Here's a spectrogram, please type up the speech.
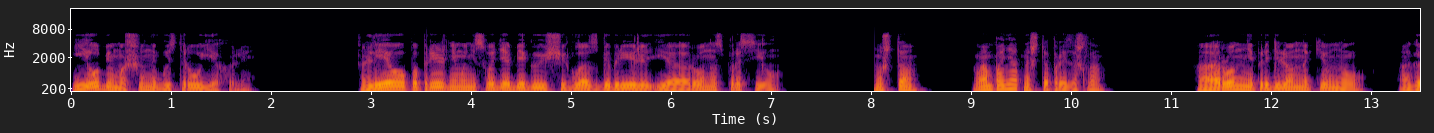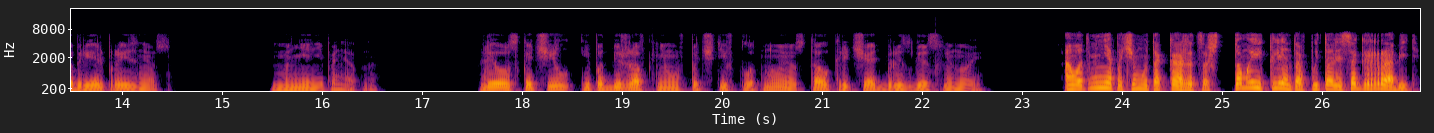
и обе машины быстро уехали. Лео, по-прежнему не сводя бегающий глаз с Габриэля и Аарона, спросил. Ну что, вам понятно, что произошло? Аарон неопределенно кивнул, а Габриэль произнес. Мне непонятно. Лео вскочил и, подбежав к нему почти вплотную, стал кричать, брызгая слюной. «А вот мне почему-то кажется, что моих клиентов пытались ограбить,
